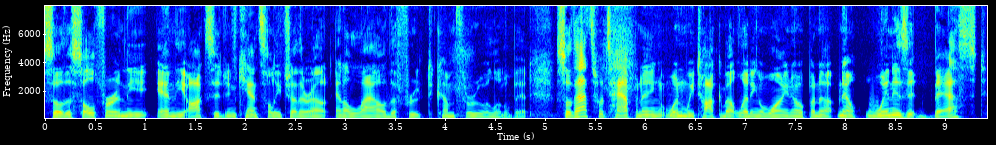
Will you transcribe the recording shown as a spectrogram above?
So the sulfur and the and the oxygen cancel each other out and allow the fruit to come through a little bit. So that's what's happening when we talk about letting a wine open up. Now, when is it best?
